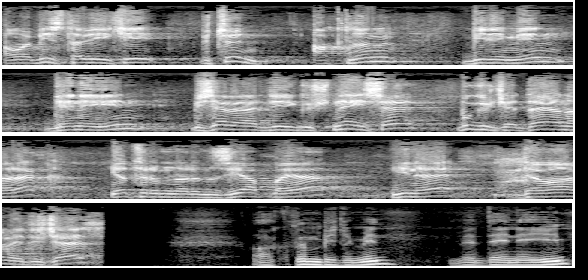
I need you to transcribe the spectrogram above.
Ama biz tabii ki bütün aklın, bilimin, deneyin bize verdiği güç neyse bu güce dayanarak yatırımlarımızı yapmaya yine devam edeceğiz. Aklın, bilimin ve deneyin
